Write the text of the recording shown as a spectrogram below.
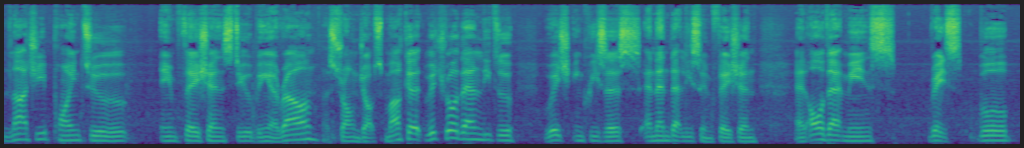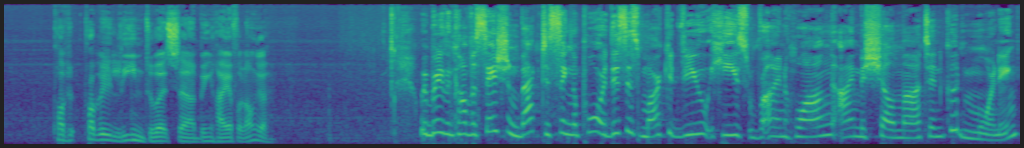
largely point to inflation still being around, a strong jobs market, which will then lead to wage increases, and then that leads to inflation. And all that means rates will prob- probably lean towards uh, being higher for longer. We bring the conversation back to Singapore. This is Market View. He's Ryan Huang. I'm Michelle Martin. Good morning.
